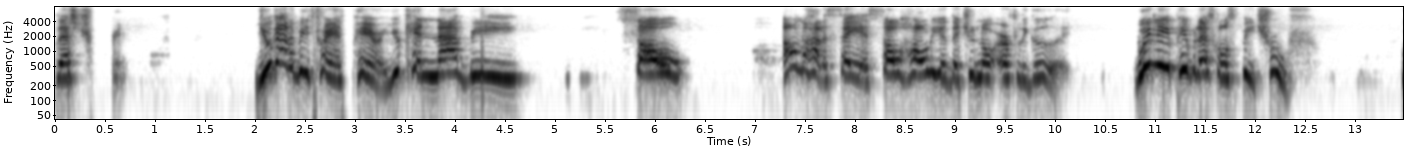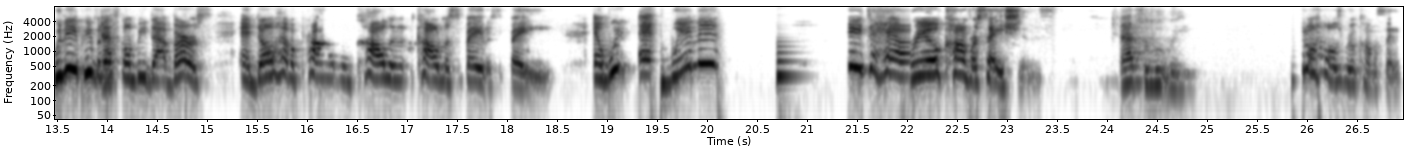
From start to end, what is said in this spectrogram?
that's trend. You gotta be transparent. You cannot be so I don't know how to say it, so holier that you know earthly good. We need people that's gonna speak truth. We need people that's gonna be diverse and don't have a problem calling calling a spade a spade. And we as women need to have real conversations. Absolutely. We don't have those real conversations.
